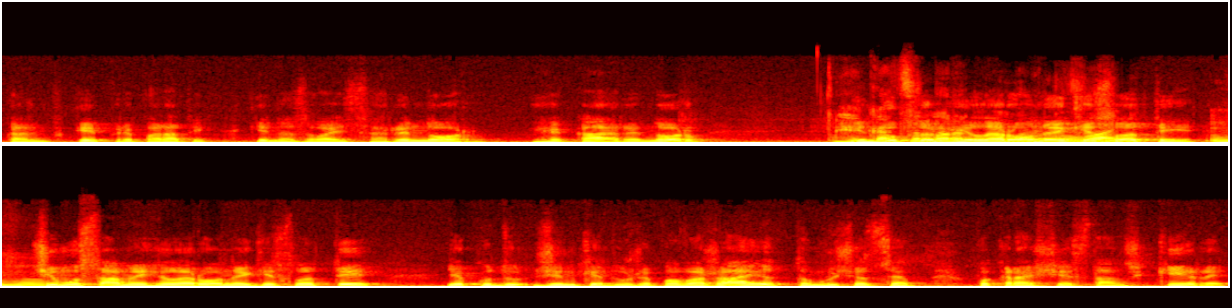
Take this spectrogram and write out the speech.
скажімо, такий препарат, який називається Ренор ГК, Ренор, індуктор маркування. кислоти. Чому саме гіалуронової кислоти, яку жінки дуже поважають, тому що це покращує стан шкіри.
